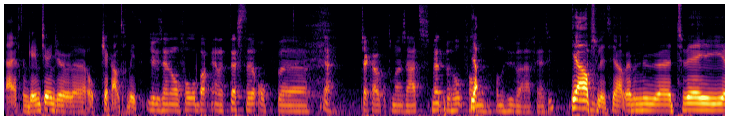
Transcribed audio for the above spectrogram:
ja, echt een gamechanger op checkout gebied. Jullie zijn al volle bak aan het testen op ja, checkout optimalisaties met behulp van, ja. van de Huva-versie? Ja, absoluut. Ja, we hebben nu twee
